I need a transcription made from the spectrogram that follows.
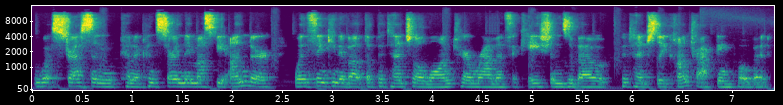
what stress and kind of concern they must be under when thinking about the potential long-term ramifications about potentially contracting COVID.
